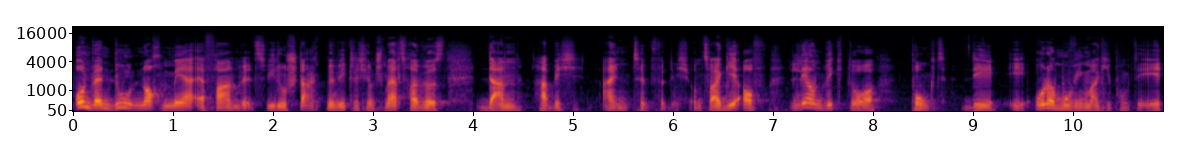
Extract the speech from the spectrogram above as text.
Und wenn du noch mehr erfahren willst, wie du stark, beweglich und schmerzfrei wirst, dann habe ich einen Tipp für dich. Und zwar geh auf leonvictor.de oder movingmonkey.de.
